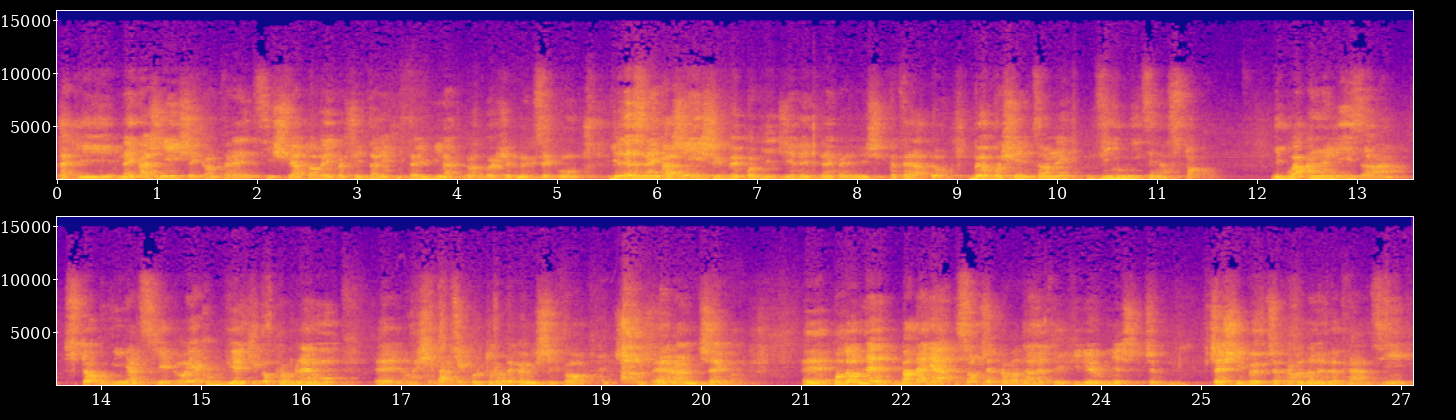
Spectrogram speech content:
takiej najważniejszej konferencji światowej poświęconej historii wina, która odbyła się w Meksyku, jeden z najważniejszych wypowiedzi, jeden z najważniejszych referatów był poświęcony winnicy na stoku. I była analiza stoku winiarskiego jako wielkiego problemu e, no właśnie bardziej kulturowego niż tylko rolniczego. E, Podobne badania są przeprowadzone w tej chwili również, czy wcześniej były przeprowadzone we Francji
